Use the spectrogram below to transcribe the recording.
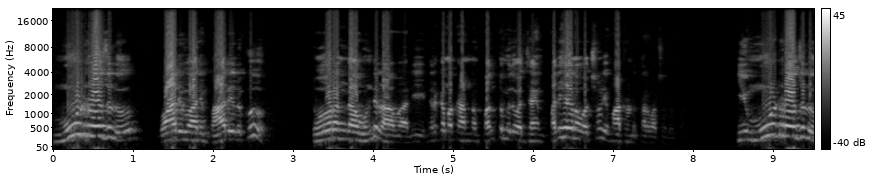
మూడు రోజులు వారి వారి భార్యలకు దూరంగా ఉండి రావాలి. నిర్గమకాండం పంతొమ్మిది అధ్యాయం పదిహేనవ వచ్చిన ఈ మాట ఉండే తర్వాత చదువుకోండి. ఈ మూడు రోజులు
